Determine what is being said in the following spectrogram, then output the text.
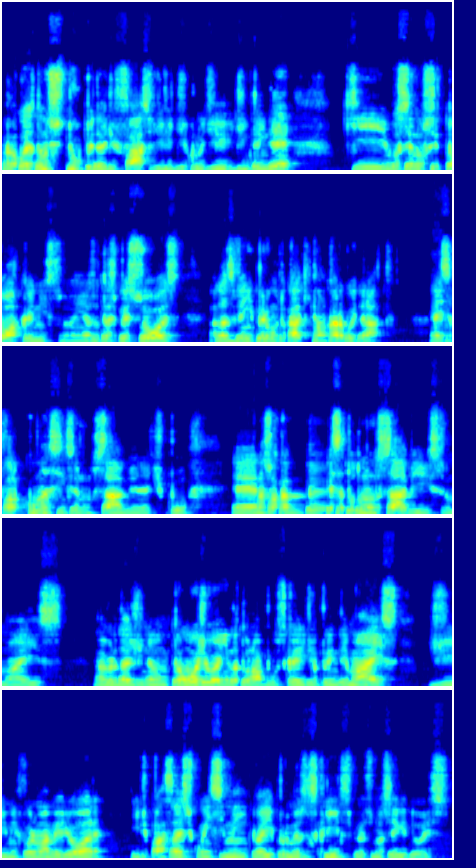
É uma coisa tão estúpida, de fácil, de ridículo de, de entender, que você não se toca nisso. Né? E as outras pessoas, elas vêm e perguntam, cara, o que é um carboidrato? Aí você fala, como assim você não sabe, né? Tipo, é, na sua cabeça todo mundo sabe isso, mas na verdade não. Então hoje eu ainda estou na busca aí de aprender mais, de me informar melhor e de passar esse conhecimento aí para os meus inscritos, para os meus seguidores.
